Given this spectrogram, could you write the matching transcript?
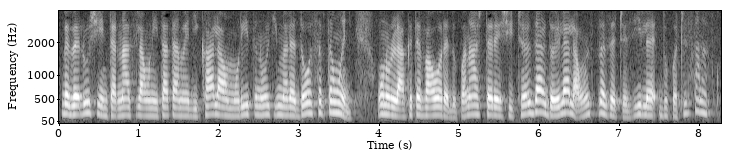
Bebelușii internați la unitatea medicală au murit în ultimele două săptămâni, unul la câteva ore după naștere și cel de-al doilea la 11 zile după ce s-a născut.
